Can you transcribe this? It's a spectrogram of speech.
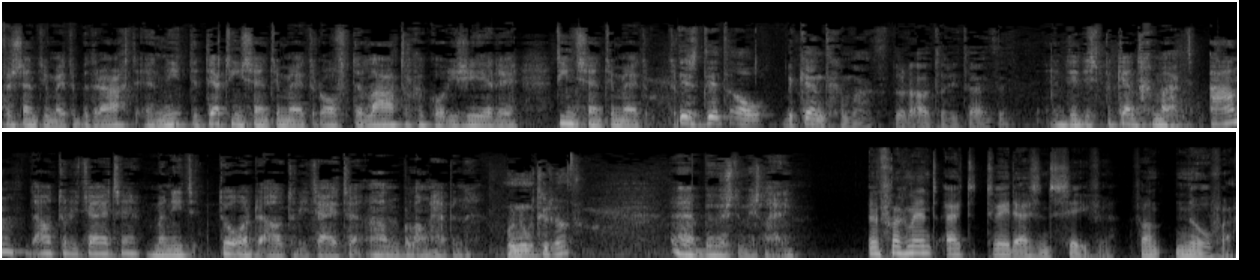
20,5 centimeter bedraagt en niet de 13 centimeter of de later gecorrigeerde 10 centimeter. Is dit al bekendgemaakt door de autoriteiten? Dit is bekendgemaakt aan de autoriteiten, maar niet door de autoriteiten aan belanghebbenden. Hoe noemt u dat? Uh, bewuste misleiding. Een fragment uit 2007 van Nova.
